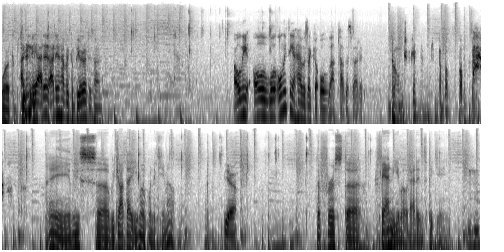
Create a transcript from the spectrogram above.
or a computer. I didn't. Yeah, I didn't. I didn't have a computer at the time. Only, all, well, only thing I had was like an old laptop. That's about it. Hey, at least uh, we got that emote when it came out. Yeah. The first uh, fan emote added into the game. Mhm.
